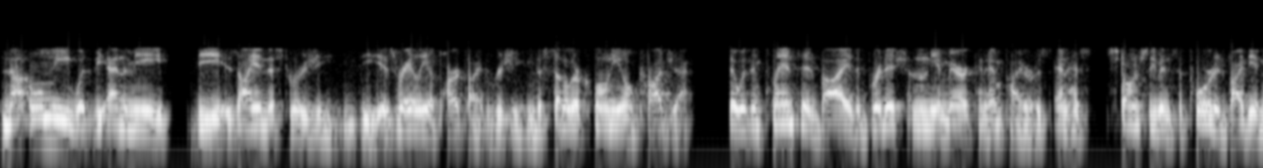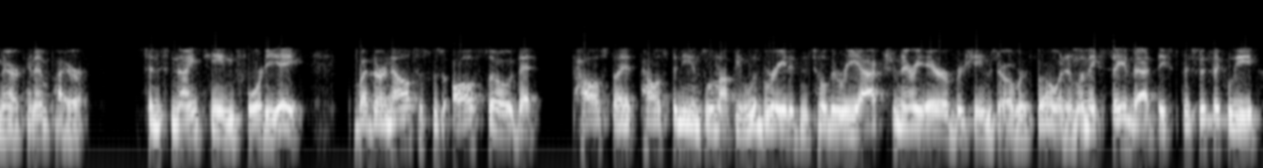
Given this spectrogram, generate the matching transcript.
Not only was the enemy the Zionist regime, the Israeli apartheid regime, the settler colonial project that was implanted by the British and then the American empires and has staunchly been supported by the American empire since 1948. But their analysis was also that Palestine, Palestinians will not be liberated until the reactionary Arab regimes are overthrown. And when they say that, they specifically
